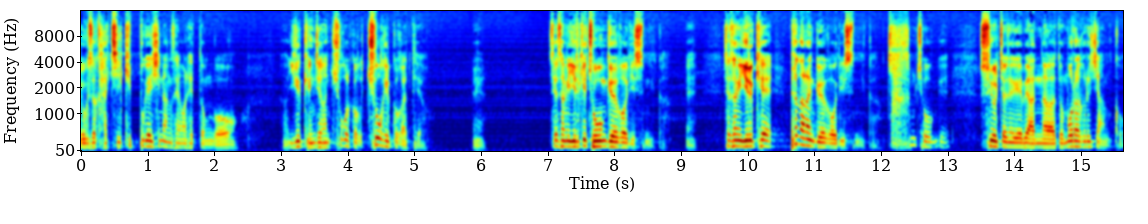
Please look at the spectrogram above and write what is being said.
여기서 같이 기쁘게 신앙생활 했던 거 어, 이게 굉장한 추억일 것, 추억일 것 같아요. 예. 세상에 이렇게 좋은 교회가 어디 있습니까? 예. 세상에 이렇게 편안한 교회가 어디 있습니까? 참 좋은 교회. 수요일 저녁 예배 안 나와도 뭐라 그러지 않고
